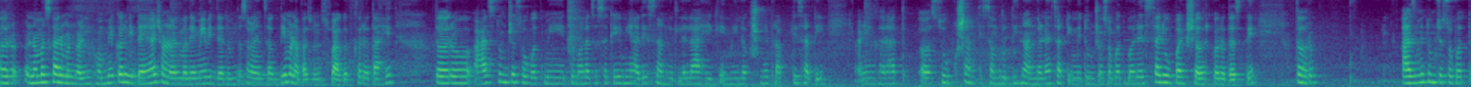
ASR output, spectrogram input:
तर नमस्कार मंडळी होममेकर विद्या या चॅनलमध्ये मी विद्या तुमचं सगळ्यांचं अगदी मनापासून स्वागत करत आहे. तर आज तुमच्यासोबत मी तुम्हाला जसं की मी आधीच सांगितलेलं आहे की मी लक्ष्मी प्राप्तीसाठी आणि घरात सुख शांती समृद्धी नांदण्यासाठी मी तुमच्यासोबत बरेच सारे उपाय शेअर करत असते. तर आज मी तुमच्यासोबत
